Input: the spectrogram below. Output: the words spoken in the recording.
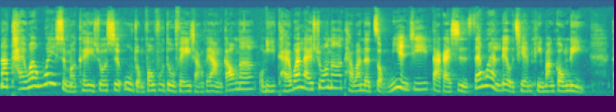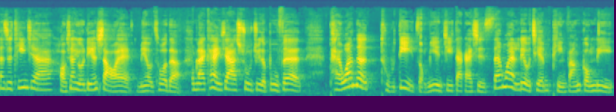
那台湾为什么可以说是物种丰富度非常非常高呢？我们以台湾来说呢，台湾的总面积大概是三万六千平方公里，但是听起来好像有点少哎，没有错的。我们来看一下数据的部分，台湾的土地总面积大概是三万六千平方公里，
